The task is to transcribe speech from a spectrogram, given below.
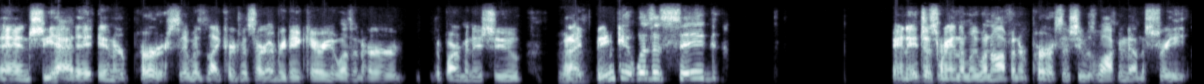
and she had it in her purse. It was like her just her everyday carry. It wasn't her department issue, and I think it was a sig. And it just randomly went off in her purse as she was walking down the street.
